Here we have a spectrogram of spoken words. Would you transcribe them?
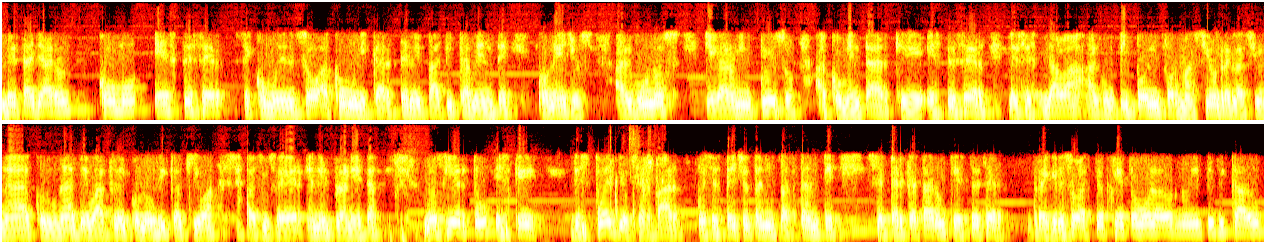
detallaron cómo este ser se comenzó a comunicar telepáticamente con ellos. Algunos llegaron incluso a comentar que este ser les daba algún tipo de información relacionada con una debacle ecológica que iba a suceder en el planeta. Lo cierto es que después de observar pues este hecho tan impactante, se percataron que este ser regresó a este objeto volador no identificado,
